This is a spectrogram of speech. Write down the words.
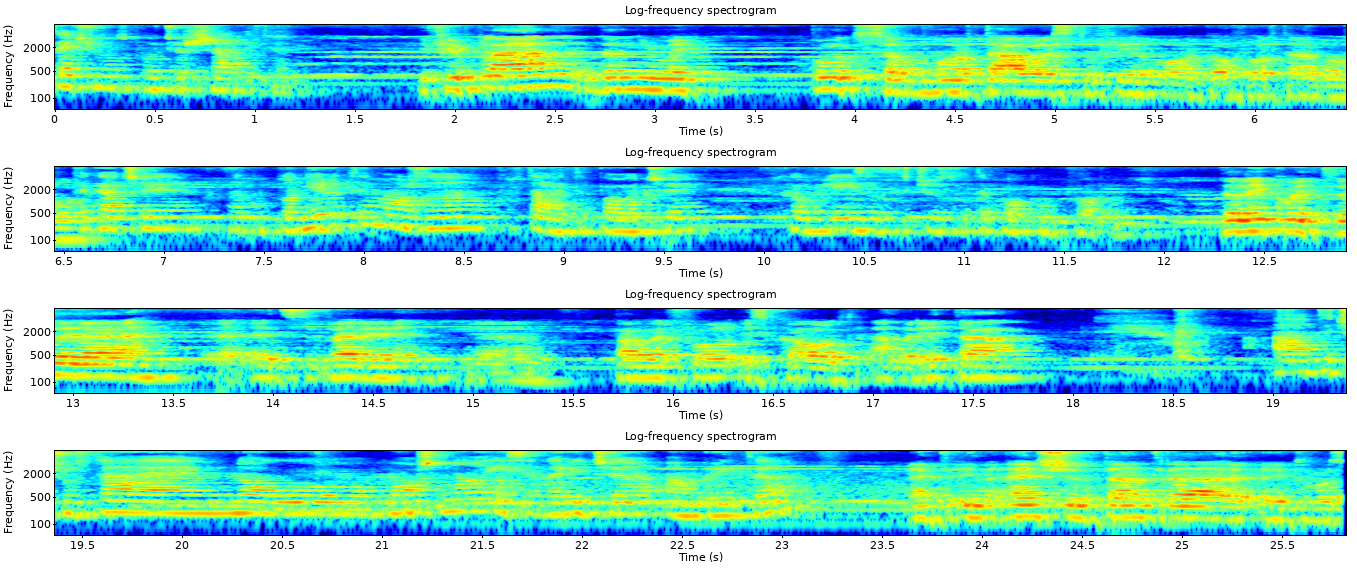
течност по чершавите. If you plan, then you may put some more towels to feel more comfortable. Така че, ако планирате, може да поставите повече хавли, за да се чувствате по-комфортно. The liquid, uh, it's very uh, powerful. It's called Amrita. А течността е много мощна и се нарича амбрита. And in ancient tantra, it was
